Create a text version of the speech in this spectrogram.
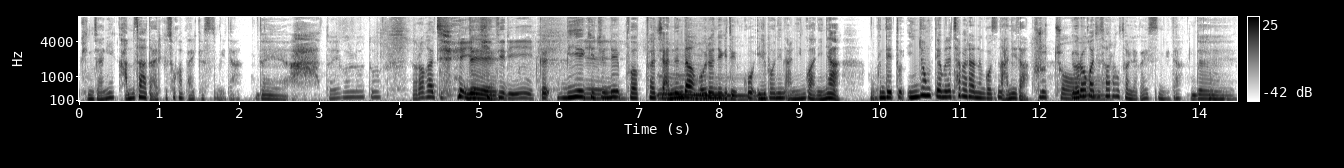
굉장히 감사하다 이렇게 소감 밝혔습니다. 네. 아, 또 이걸로도 여러 가지 네. 얘기들이. 그러니까 미의 예. 기준에 부합하지 않는다 뭐 이런 음. 얘기도 있고 일본인 아닌 거 아니냐. 뭐 근데 또 인종 때문에 차별하는 것은 아니다. 그렇죠. 여러 가지 설왕설래가 있습니다. 네. 음.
